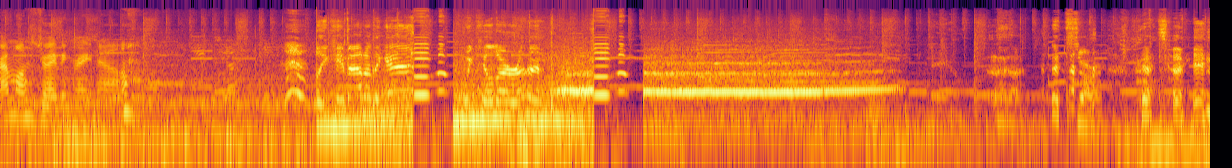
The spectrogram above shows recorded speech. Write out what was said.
grandma's driving right now. You came out of the gas. We killed our run. Damn. Sorry. That's okay. I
